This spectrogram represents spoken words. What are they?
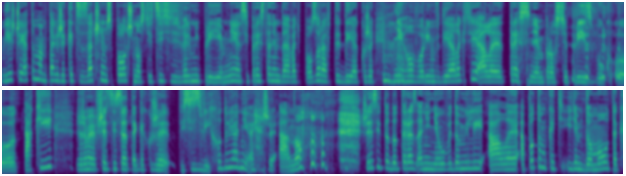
Vieš čo, ja to mám tak, že keď sa začnem v spoločnosti cítiť veľmi príjemne, ja si prestanem dávať pozor a vtedy akože mm-hmm. nehovorím v dialekte, ale trestnem proste prízvuk uh, taký, že všetci sa tak akože, ty si z východu, Jani? A že áno. že si to doteraz ani neuvedomili, ale a potom, keď idem domov, tak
